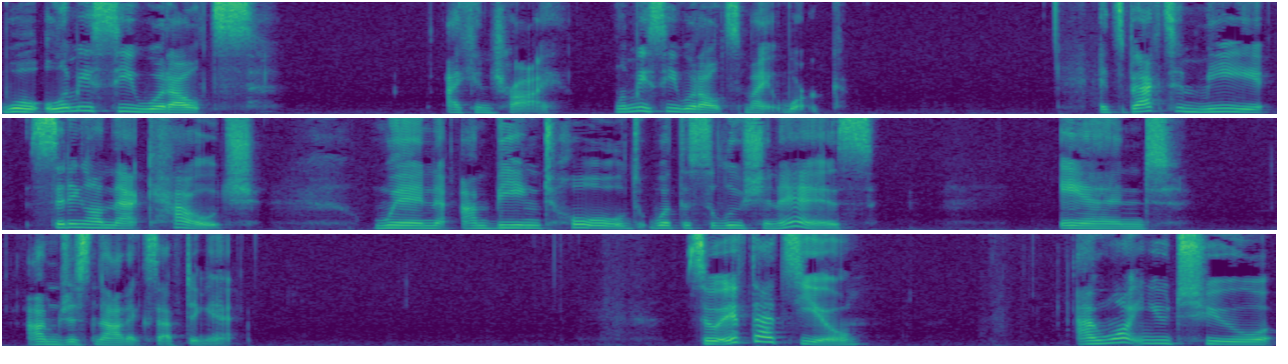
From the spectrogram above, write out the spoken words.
well let me see what else i can try. Let me see what else might work. It's back to me sitting on that couch when I'm being told what the solution is and I'm just not accepting it. So, if that's you, I want you to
